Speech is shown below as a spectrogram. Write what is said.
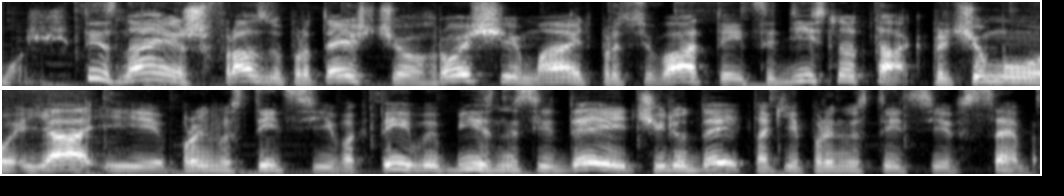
Можеш. Ти знаєш фразу про те, що гроші мають працювати, і це дійсно так. Причому я і про інвестиції в активи, бізнес, ідеї чи людей, так і про інвестиції в себе.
